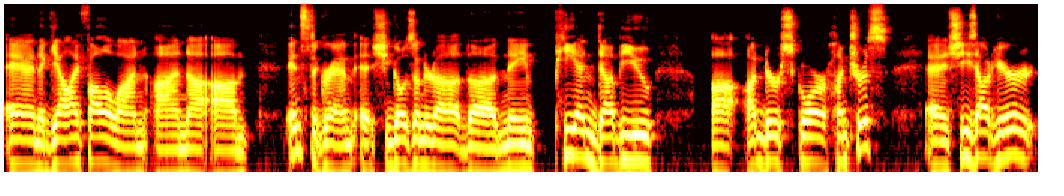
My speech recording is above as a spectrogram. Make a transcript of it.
and a gal I follow on on uh, um, Instagram, she goes under the, the name PNW uh, underscore Huntress, and she's out here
